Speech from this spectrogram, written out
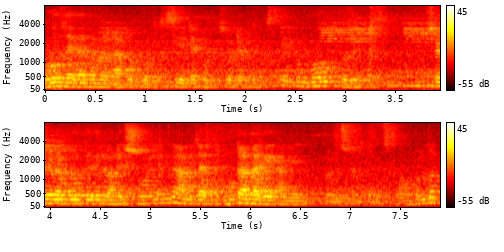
বহু জায়গাতে আমরা নাটক করতেছি, এটা করছি ওটা করতেছি, এরকম বহু প্রজেক্ট আছে। সেগুলো বলতে গেলে অনেক সময় লাগবে। আমি জাস্ট মোটা দাগে আমি প্রতিষ্ঠানকে উপস্থাপন করলাম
